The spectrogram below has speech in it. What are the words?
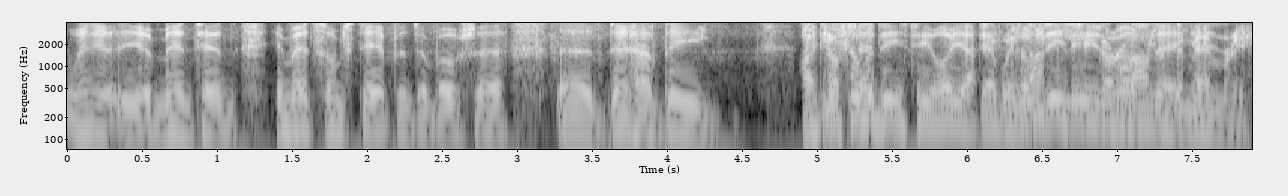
when you, you maintained you made some statement about uh, uh, they have the I just some said of these teams, oh yeah, they will some not of these linger won't long play, in the memory.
